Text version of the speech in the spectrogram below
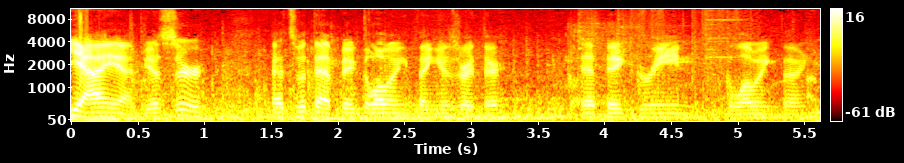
Yeah, I am. Yes, sir. That's what that big glowing thing is right there. That big green glowing thing. I'm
